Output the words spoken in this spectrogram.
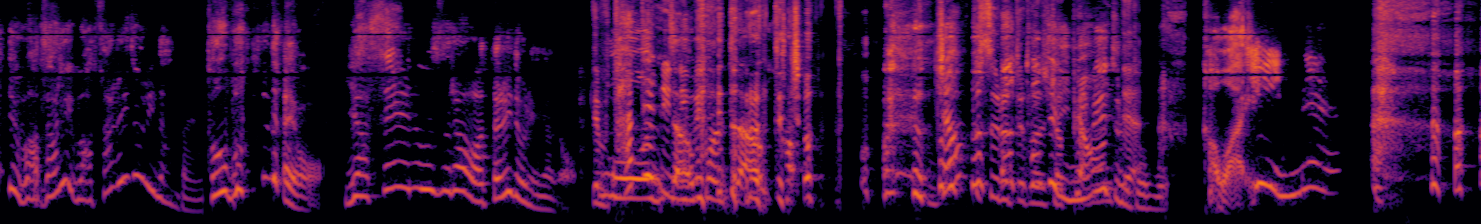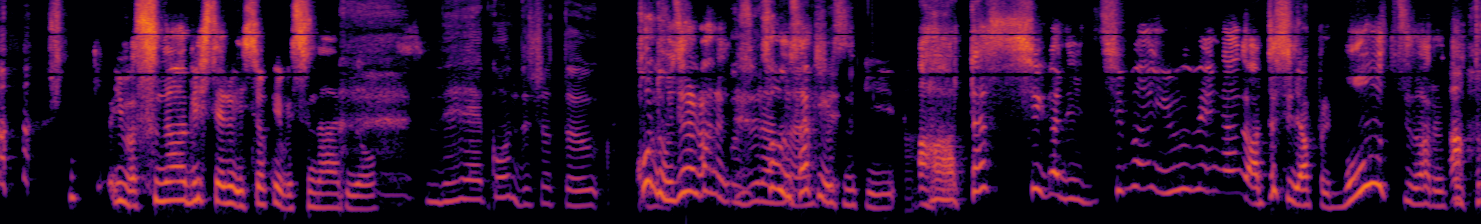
って渡り渡り鳥なんだよ。飛ぶんだよ。野生のうずらは渡り鳥なの。でも縦に2メートルってちょっとジャンプするってことでしょ縦に2ピョンってメートル飛ぶ。かわいいね。今砂浴びしてる。一生懸命砂浴びを。ねえ今度ちょっと今度うずらの話。そうさっきの続き。あ私がね一番有名なの私やっぱりモーツァルトあと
